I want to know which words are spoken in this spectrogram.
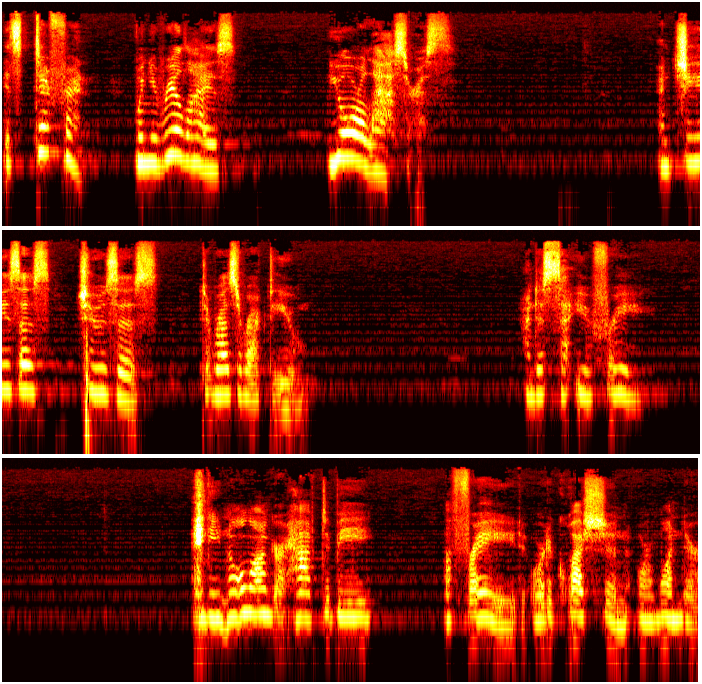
It's different when you realize you're Lazarus. And Jesus chooses to resurrect you and to set you free. And you no longer have to be afraid or to question or wonder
